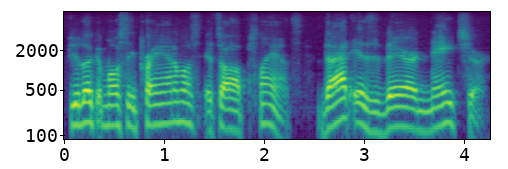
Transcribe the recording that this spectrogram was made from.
if you look at mostly prey animals, it's all plants. That is their nature.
